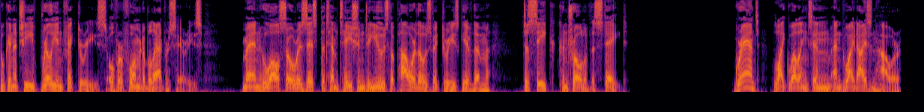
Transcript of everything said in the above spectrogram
who can achieve brilliant victories over formidable adversaries, men who also resist the temptation to use the power those victories give them to seek control of the state. Grant, like Wellington and Dwight Eisenhower,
